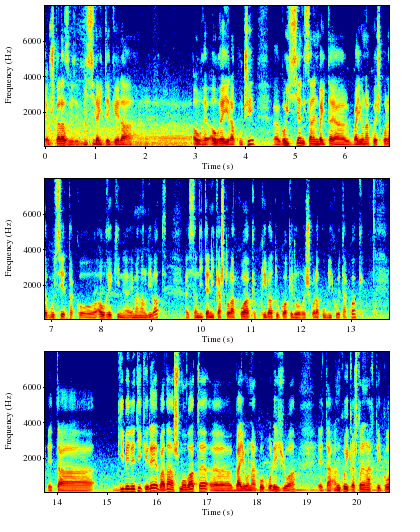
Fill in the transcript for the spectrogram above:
Euskaraz bizi daitekeela uh, aurre, aurre erakutsi, uh, goizian izanen baita Baionako eskola guzietako aurrekin emanaldi bat, izan diten ikastolakoak, pribatukoak edo eskola publikoetakoak, eta gibeletik ere bada asmo bat uh, Baionako kolegioa eta hanko ikastolen arteko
